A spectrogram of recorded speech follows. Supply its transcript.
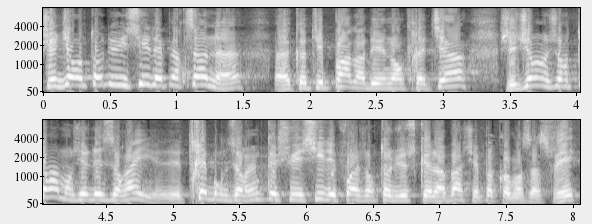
J'ai déjà entendu ici des personnes, hein, euh, quand ils parlent à des non-chrétiens, j'ai déjà, j'entends, moi j'ai des oreilles, des très bonnes oreilles, même que je suis ici, des fois j'entends jusque là-bas, je sais pas comment ça se fait.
